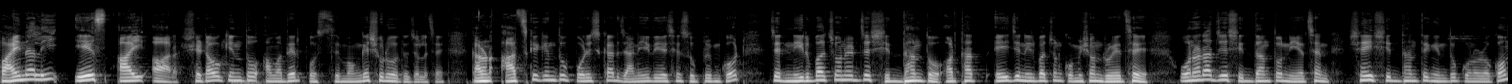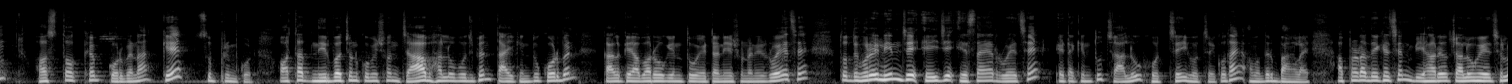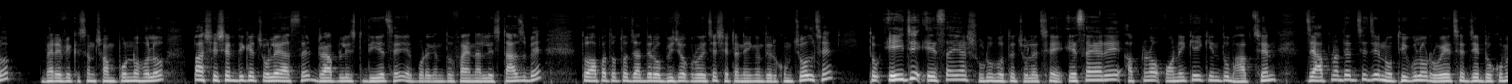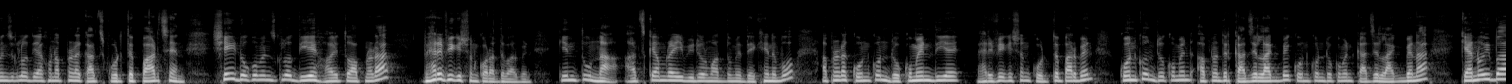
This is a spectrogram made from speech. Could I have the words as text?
Finally SIR সেটাও কিন্তু আমাদের পশ্চিমবঙ্গে শুরু হতে চলেছে। কারণ আজকে কিন্তু পরিষ্কার জানিয়ে দিয়েছে সুপ্রিম কোর্ট যে নির্বাচনের যে সিদ্ধান্ত, অর্থাৎ এই যে নির্বাচন কমিশন রয়েছে, ওনারা যে সিদ্ধান্ত নিয়েছেন, সেই সিদ্ধান্তে কিন্তু কোনো রকম হস্তক্ষেপ করবে না কে? সুপ্রিম কোর্ট অর্থাৎ নির্বাচন কমিশন যা ভালো বুঝবেন, তাই কিন্তু করবেন। কালকে আবারও কিন্তু এটা নিয়ে শুনানি রয়েছে। তো ধরে নিন যে এই যে এসআইআর রয়েছে, এটা কিন্তু চালু হচ্ছেই হচ্ছে। কোথায়? আমাদের বাংলায়। আপনারা দেখেছেন বিহারেও চালু হয়েছিল। ভেরিফিকেশন সম্পূর্ণ হলো, বা শেষের দিকে চলে আসে ড্রাফট লিস্ট দিয়েছে, এরপরে কিন্তু ফাইনাল লিস্ট আসবে। তো আপাতত যাদের অভিযোগ রয়েছে, সেটা নিয়ে কিন্তু এরকম চলছে। তো এই যে এসআইআর শুরু হতে চলেছে এসআইআরে আপনারা অনেকেই কিন্তু ভাবছেন যে আপনাদের যে যে নথিগুলো রয়েছে, যে ডকুমেন্টসগুলো দিয়ে এখন আপনারা কাজ করতে পারছেন, সেই ডকুমেন্টসগুলো দিয়ে হয়তো আপনারা ভেরিফিকেশন করাতে পারবেন। কিন্তু না, আজকে আমরা এই ভিডিওর মাধ্যমে দেখে নেব আপনারা কোন কোন ডকুমেন্ট দিয়ে ভেরিফিকেশন করতে পারবেন, কোন কোন ডকুমেন্ট আপনাদের কাজে লাগবে, কোন কোন ডকুমেন্ট কাজে লাগবে না। কেনই বা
